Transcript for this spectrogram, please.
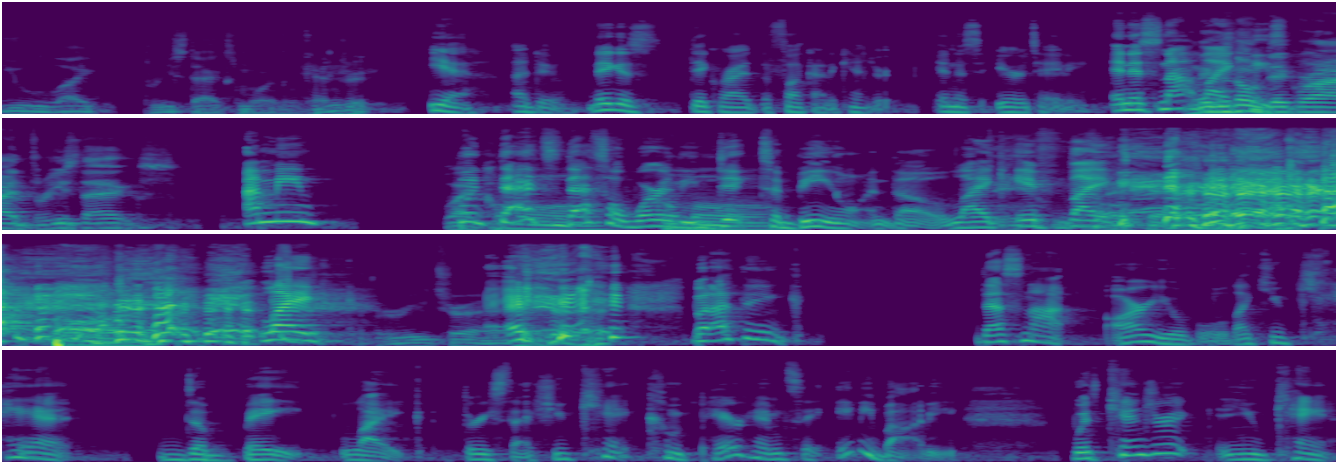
you like three stacks more than Kendrick? Yeah, I do. Niggas dick ride the fuck out of Kendrick, and it's irritating. And it's not Niggas like don't dick ride three stacks. I mean, Like, but that's on, that's a worthy dick to be on though. Like if like like tracks. but I think that's not arguable. Like you can't debate like three stacks. You can't compare him to anybody. With Kendrick, you can.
